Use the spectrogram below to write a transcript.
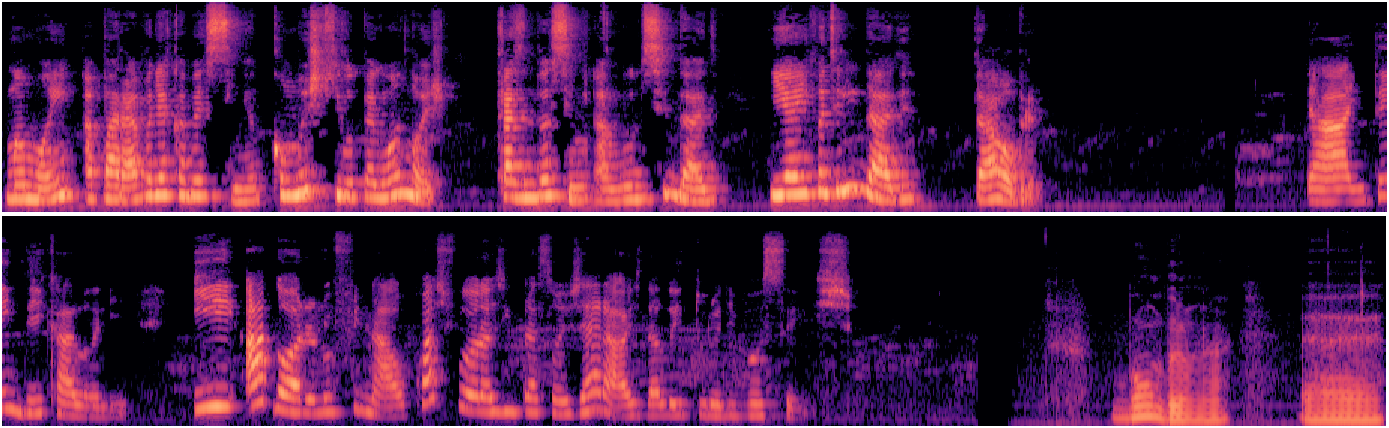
Mamãe aparava-lhe a cabecinha como um esquilo pega uma noz, trazendo assim a ludicidade e a infantilidade da obra. Ah, entendi, Kalani. E agora, no final, quais foram as impressões gerais da leitura de vocês? Bom, Bruna, é,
